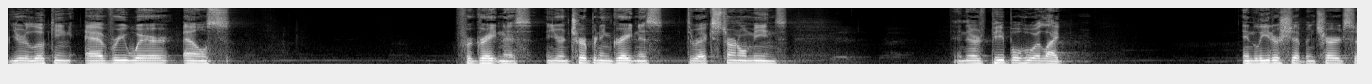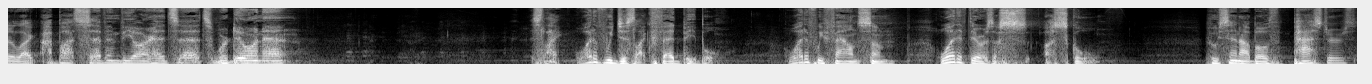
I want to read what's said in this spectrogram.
You're looking everywhere else for greatness and you're interpreting greatness through external means. And there's people who are like in leadership in church, they're like, I bought seven VR headsets, we're doing it. It's like, what if we just like fed people? What if we found some? What if there was a, a school who sent out both pastors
